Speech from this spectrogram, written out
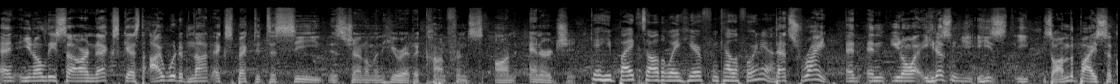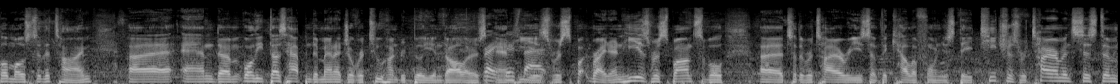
And you know, Lisa, our next guest, I would have not expected to see this gentleman here at a conference on energy. Yeah, he biked all the way here from California. That's right. And and you know, he doesn't he's he's on the bicycle most of the time. Uh, and um, well, he does happen to manage over 200 billion dollars right, and he that. is resp- right and he is responsible uh, to the retirees of the California State Teachers Retirement System.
